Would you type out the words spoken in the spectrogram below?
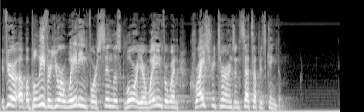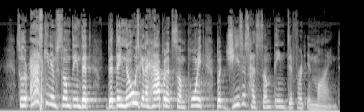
If you're a, believer, you are waiting for sinless glory. You're waiting for when Christ returns and sets up his kingdom. So they're asking him something that, that they know is going to happen at some point, but Jesus has something different in mind.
